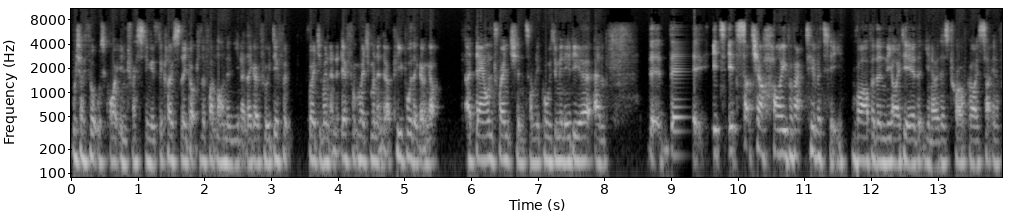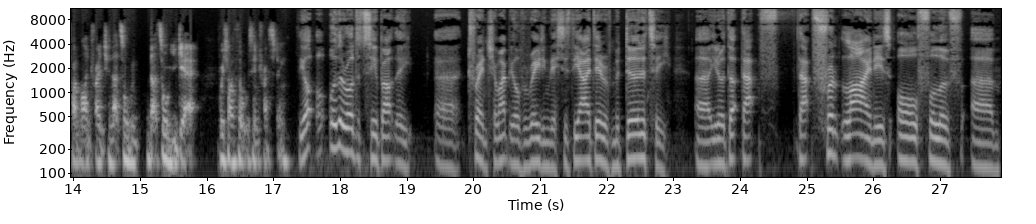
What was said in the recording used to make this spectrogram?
which I thought was quite interesting. Is the closer they got to the front line, and you know they go through a different regiment and a different regiment, and there are people they're going up a down trench, and somebody calls him an idiot, and the, it's it's such a hive of activity rather than the idea that you know there's 12 guys sat in a front line trench and that's all that's all you get, which I thought was interesting. The other oddity about the uh, trench, I might be overreading this, is the idea of modernity. Uh, you know that that f- that front line is all full of um,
